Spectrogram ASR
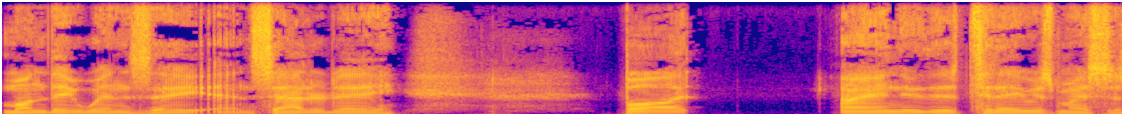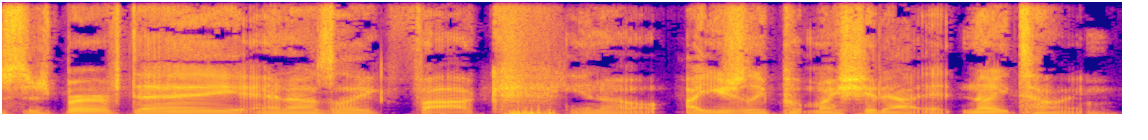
Monday, Wednesday, and Saturday. But I knew that today was my sister's birthday, and I was like, fuck, you know, I usually put my shit out at nighttime.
